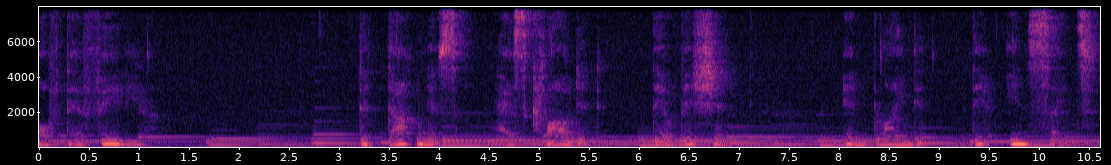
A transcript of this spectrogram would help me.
of their failure. The darkness has clouded their vision and blinded their insight.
